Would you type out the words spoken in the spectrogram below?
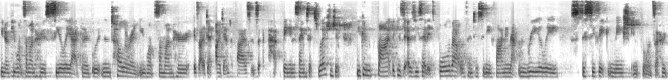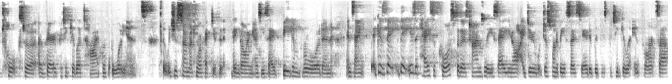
you know, if you want mm-hmm. someone who's celiac and gluten intolerant, you want someone who is ident- identifies as being in a same-sex relationship. You can find because, as you said, it's all about authenticity. Finding that really specific niche influencer who talks to a, a very particular type of audience, which is so much more effective than going, as you say, big and broad and and saying because there, there is a case, of course, for those times where you say, you know, I do just want to be associated with this particular influencer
